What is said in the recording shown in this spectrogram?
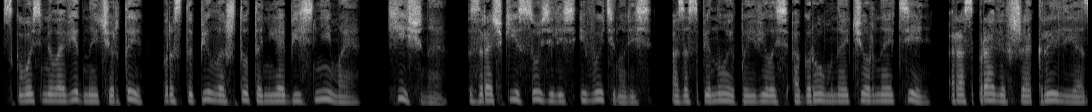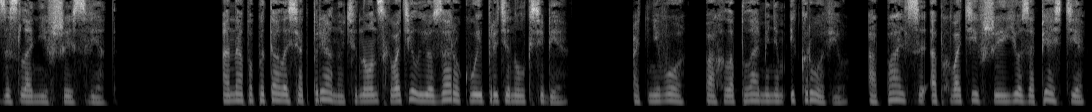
сквозь миловидные черты проступило что-то необъяснимое, хищное. Зрачки сузились и вытянулись, а за спиной появилась огромная черная тень, расправившая крылья, заслонившие свет. Она попыталась отпрянуть, но он схватил ее за руку и притянул к себе. От него пахло пламенем и кровью, а пальцы, обхватившие ее запястье,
